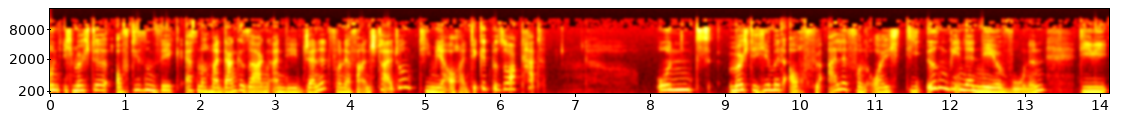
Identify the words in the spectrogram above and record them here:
Und ich möchte auf diesem Weg erstmal mal Danke sagen an die Janet von der Veranstaltung, die mir auch ein Ticket besorgt hat. Und möchte hiermit auch für alle von euch, die irgendwie in der Nähe wohnen, die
